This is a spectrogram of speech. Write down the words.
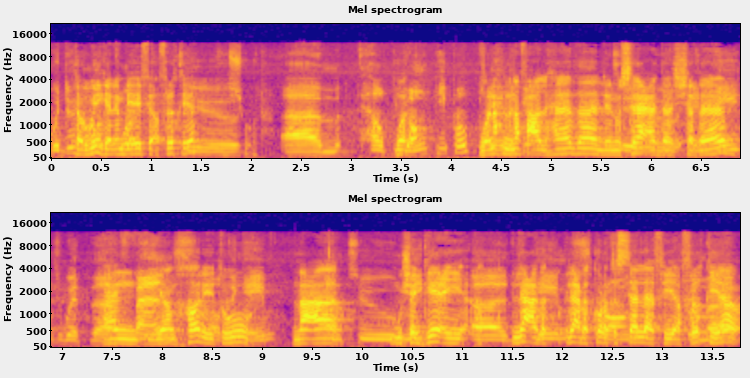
وترويج الـ NBA في أفريقيا. ونحن نفعل هذا لنساعد الشباب أن ينخرطوا مع مشجعي لعبة كرة السلة في أفريقيا.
